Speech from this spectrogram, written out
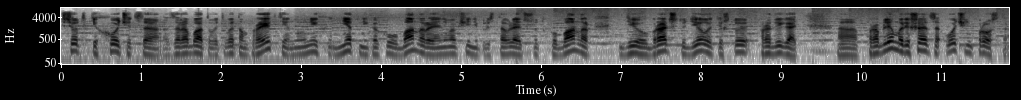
все-таки хочется зарабатывать в этом проекте, но у них нет никакого баннера, и они вообще не представляют, что такое баннер, где его брать, что делать и что продвигать. А, проблема решается очень просто.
